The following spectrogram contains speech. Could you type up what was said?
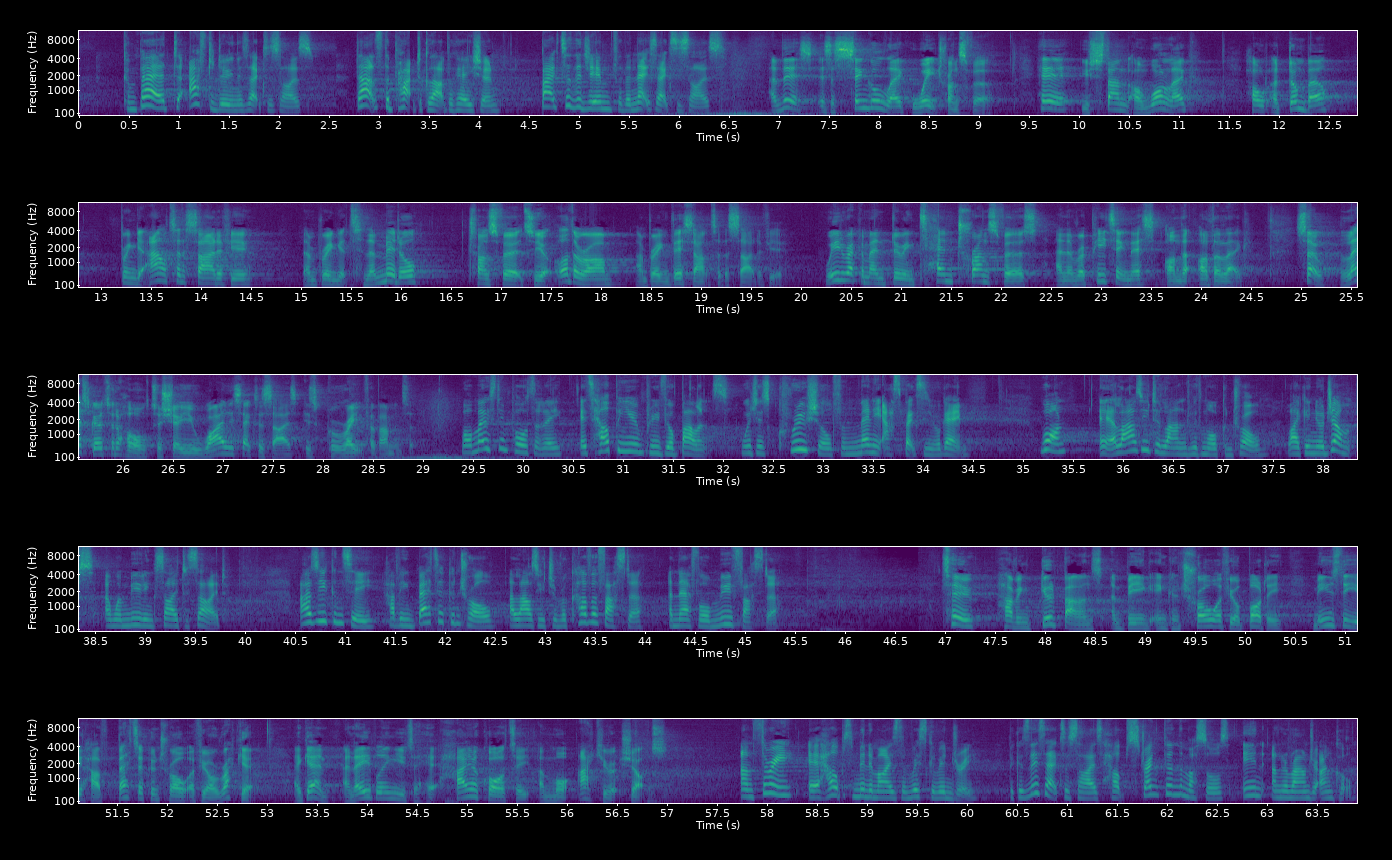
compared to after doing this exercise. That's the practical application. Back to the gym for the next exercise. And this is a single leg weight transfer. Here, you stand on one leg, hold a dumbbell, bring it out to the side of you, then bring it to the middle, transfer it to your other arm, and bring this out to the side of you. We'd recommend doing 10 transfers and then repeating this on the other leg. So let's go to the hall to show you why this exercise is great for badminton. Well, most importantly, it's helping you improve your balance, which is crucial for many aspects of your game. One, it allows you to land with more control, like in your jumps and when moving side to side. As you can see, having better control allows you to recover faster and therefore move faster. Two, having good balance and being in control of your body means that you have better control of your racket, again, enabling you to hit higher quality and more accurate shots. And three, it helps minimize the risk of injury because this exercise helps strengthen the muscles in and around your ankle.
